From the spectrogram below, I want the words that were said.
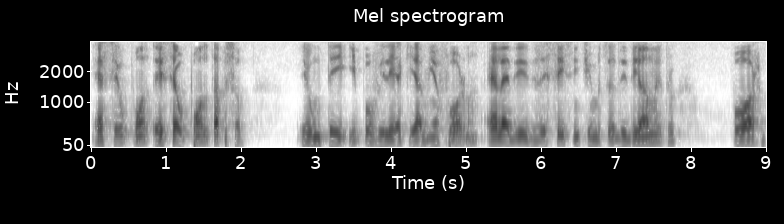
Esse é o ponto, esse é o ponto tá, pessoal? Eu untei e polvilhei aqui a minha forma. Ela é de 16 centímetros de diâmetro por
